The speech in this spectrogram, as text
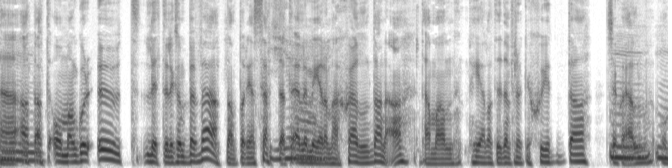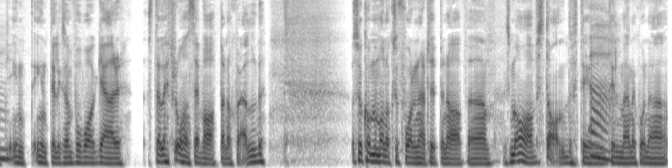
Eh, Att, att om man går ut lite liksom beväpnad på det sättet, Ja. eller med de här sköldarna, där man hela tiden försöker skydda sig själv och inte, inte liksom vågar ställa ifrån sig vapen och sköld. Så kommer man också få den här typen av eh, liksom avstånd till, till människorna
